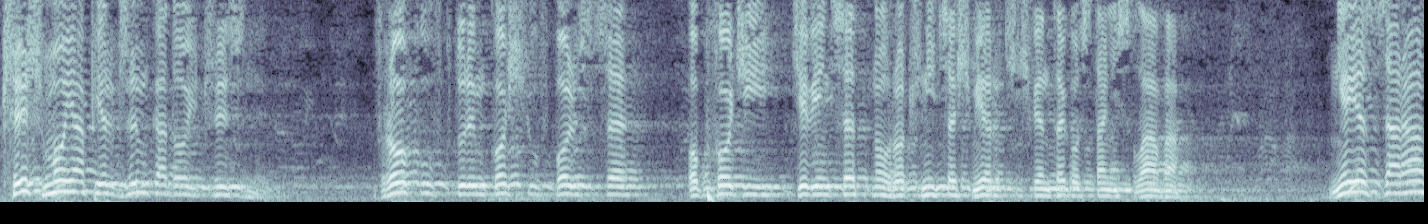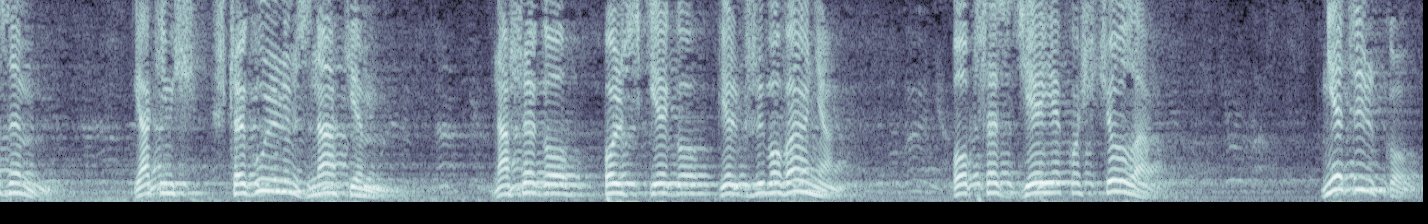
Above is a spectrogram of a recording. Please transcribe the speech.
Czyż moja pielgrzymka do ojczyzny w roku, w którym Kościół w Polsce obchodzi 900. rocznicę śmierci świętego Stanisława, nie jest zarazem jakimś szczególnym znakiem naszego polskiego pielgrzymowania poprzez dzieje Kościoła. Nie tylko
